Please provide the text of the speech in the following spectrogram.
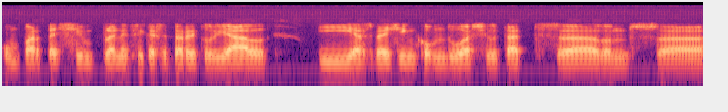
comparteixin planificació territorial i es vegin com dues ciutats eh, doncs, eh,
